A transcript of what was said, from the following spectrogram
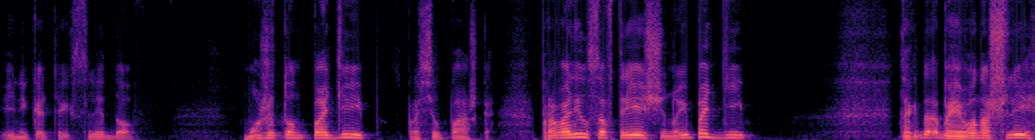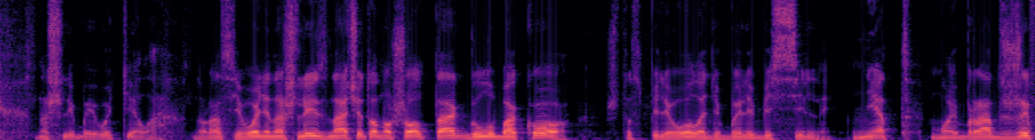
и никаких следов. — Может, он погиб? — спросил Пашка. — Провалился в трещину и погиб. Тогда бы его нашли, нашли бы его тело. Но раз его не нашли, значит, он ушел так глубоко, что спелеологи были бессильны. Нет, мой брат жив.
